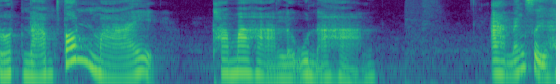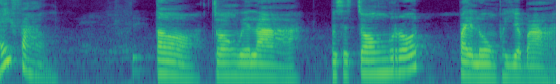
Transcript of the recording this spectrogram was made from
รดน้ำต้นไม้ทำอาหารหรืออุ่นอาหาร อ่านหนังสือให้ฟัง ต่อจองเวลาเราจะจองรถไปโรงพยาบาล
